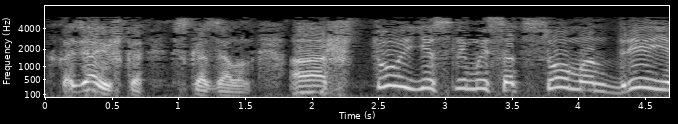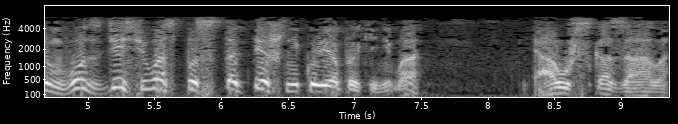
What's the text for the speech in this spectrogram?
«Хозяюшка», — сказал он, — «а что, если мы с отцом Андреем вот здесь у вас по стопешнику и опрокинем, а?» «Я уж сказала».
